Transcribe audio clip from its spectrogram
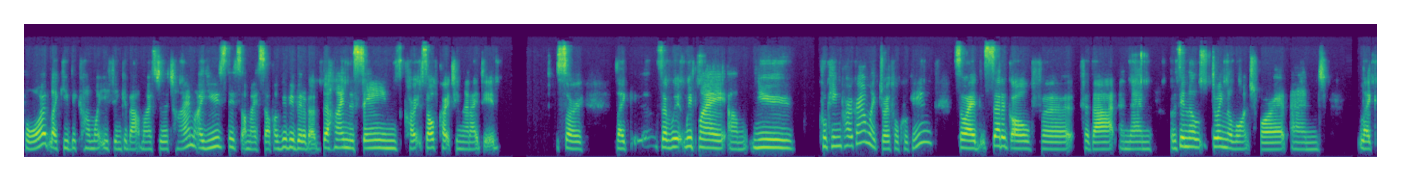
thought, like you become what you think about most of the time, I use this on myself. I'll give you a bit of a behind the scenes self coaching that I did. So, like, so with, my um, new cooking program, like Joyful Cooking, so I'd set a goal for for that, and then I was in the doing the launch for it, and like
